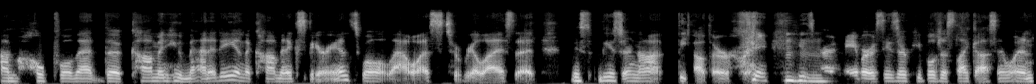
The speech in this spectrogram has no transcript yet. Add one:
I'm hopeful that the common humanity and the common experience will allow us to realize that these, these are not the other, right? Mm-hmm. These are our neighbors. These are people just like us. And when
